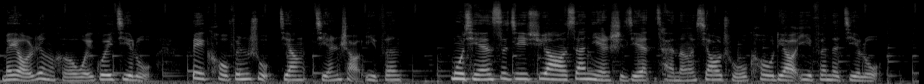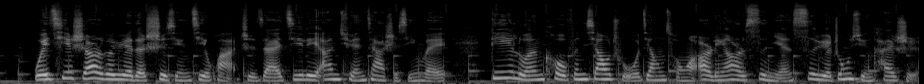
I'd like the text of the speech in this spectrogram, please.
没有任何违规记录，被扣分数将减少一分。目前，司机需要三年时间才能消除扣掉一分的记录。为期十二个月的试行计划旨在激励安全驾驶行为。第一轮扣分消除将从二零二四年四月中旬开始。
